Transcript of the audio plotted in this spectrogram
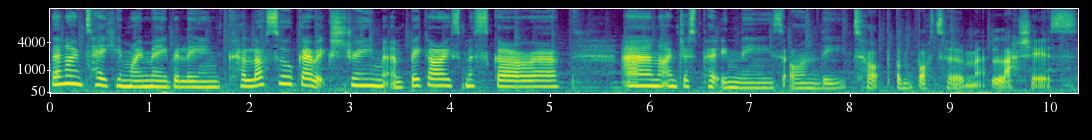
Then I'm taking my Maybelline Colossal Go Extreme and Big Eyes Mascara and I'm just putting these on the top and bottom lashes.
